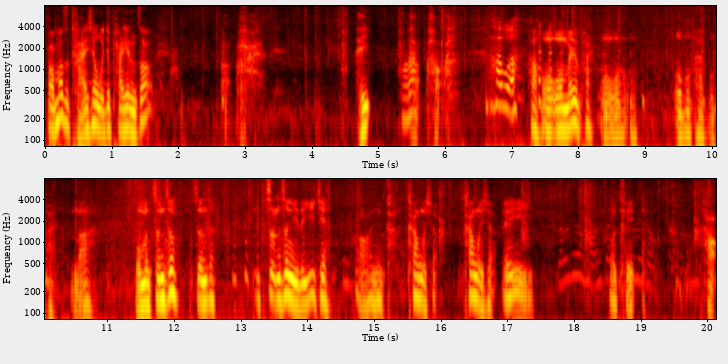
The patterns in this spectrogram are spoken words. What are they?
把帽子抬一下，我就拍一张照，啊，嘿，好吧。好，好。拍我，好，我我没有拍，我我我我不拍不拍。那我们尊重尊重尊重你的意见。啊，你看看我一下，看我一下，哎，OK，好，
